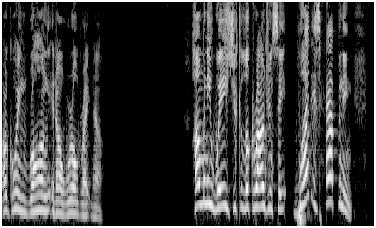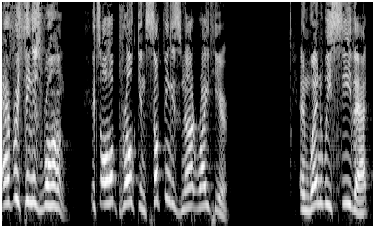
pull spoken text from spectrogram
are going wrong in our world right now. How many ways you can look around you and say, what is happening? Everything is wrong. It's all broken. Something is not right here. And when we see that,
